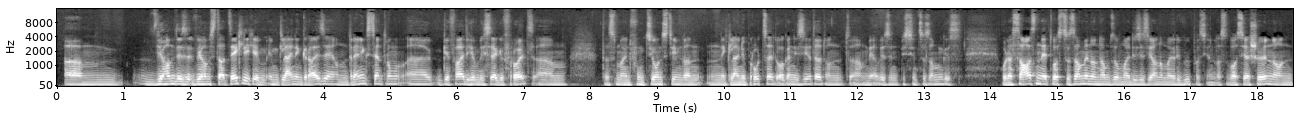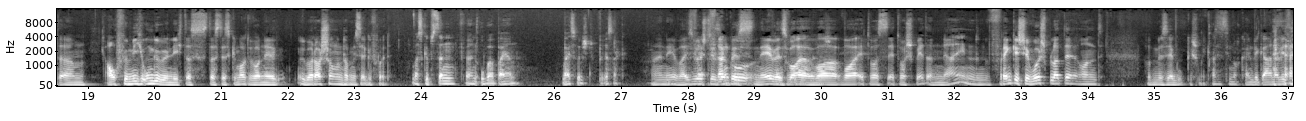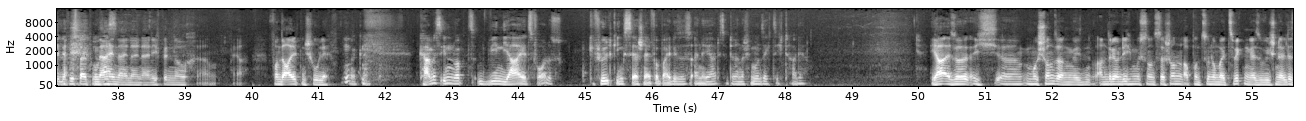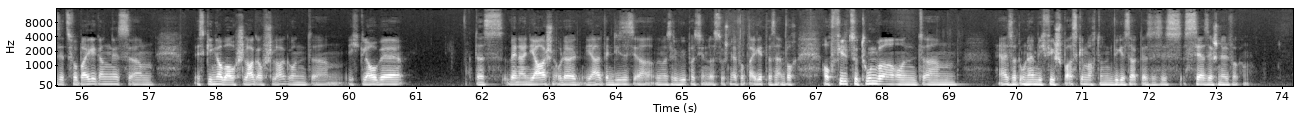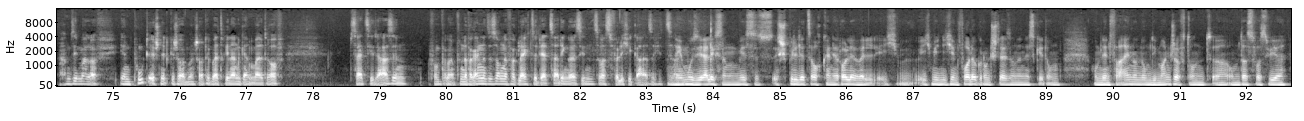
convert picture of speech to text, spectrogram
Ähm, wir haben es tatsächlich im, im, kleinen Kreise am Trainingszentrum äh, gefeiert. Ich habe mich sehr gefreut. Ähm, dass mein Funktionsteam dann eine kleine Brotzeit organisiert hat und ähm, ja, wir sind ein bisschen zusammenges oder saßen etwas zusammen und haben so mal dieses Jahr nochmal Revue passieren lassen. War sehr schön und ähm, auch für mich ungewöhnlich, dass, dass das gemacht wurde. War eine Überraschung und habe mich sehr gefreut. Was gibt es denn für einen Oberbayern? Weißwürst, Bressack? Ah, nee, Weißwürst ist ein bisschen, nee, es war, war, war etwas, etwas später. Nein, fränkische Wurstplatte und hat mir sehr gut geschmeckt. Also Sie noch kein Veganer wie viele Fußballprofis? nein, nein, nein, nein. Ich bin noch ähm, ja, von der alten Schule. Okay. Kam es Ihnen überhaupt wie ein Jahr jetzt vor? Das gefühlt ging es sehr schnell vorbei, dieses eine Jahr, diese 365 Tage. Ja, also ich äh, muss schon sagen, André und ich müssen uns da schon ab und zu nochmal zwicken, also wie schnell das jetzt vorbeigegangen ist. Ähm, es ging aber auch Schlag auf Schlag und ähm, ich glaube, dass wenn ein Jahr schon oder ja, wenn dieses Jahr, wenn man das Revue passieren lässt, so schnell vorbeigeht, dass einfach auch viel zu tun war und ähm, ja, es hat unheimlich viel Spaß gemacht und wie gesagt, also es ist sehr, sehr schnell vergangen. Haben Sie mal auf Ihren Punkteschnitt geschaut? Man schaut ja bei Trainern gerne mal drauf. Seit Sie da sind, vom, von der vergangenen Saison im Vergleich zu derzeitigen, oder ist Ihnen sowas völlig egal? Solche Zahlen? Nee, muss ich ehrlich sagen, mir ist es, es spielt jetzt auch keine Rolle, weil ich, ich mich nicht in den Vordergrund stelle, sondern es geht um, um den Verein und um die Mannschaft und äh, um das, was wir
